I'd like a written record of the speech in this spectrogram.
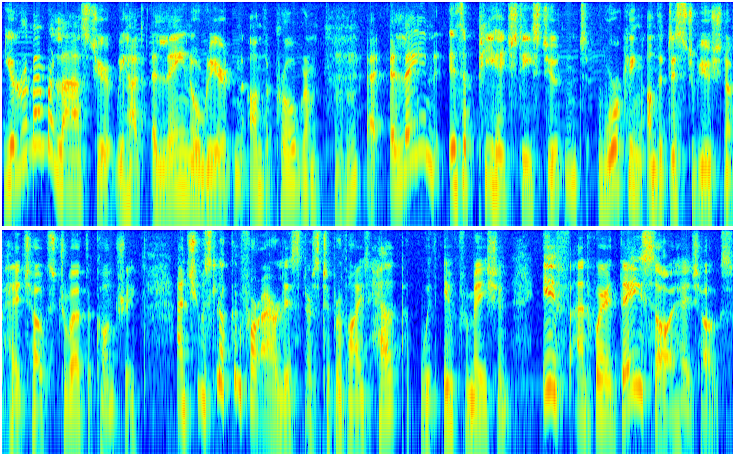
You'll remember last year we had Elaine O'Riordan on the programme. Mm-hmm. Uh, Elaine is a PhD student working on the distribution of hedgehogs throughout the country, and she was looking for our listeners to provide help with information if and where they saw hedgehogs.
